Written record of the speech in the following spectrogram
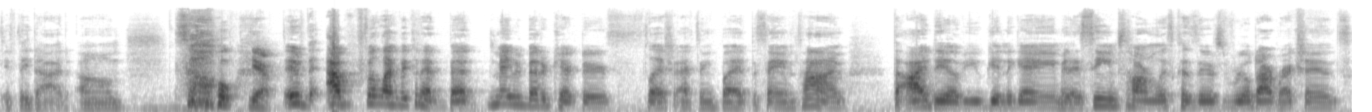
if they died. Um, so Yeah. it, I feel like they could have bet maybe better characters slash acting, but at the same time, the idea of you getting a game and it seems harmless because there's real directions.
